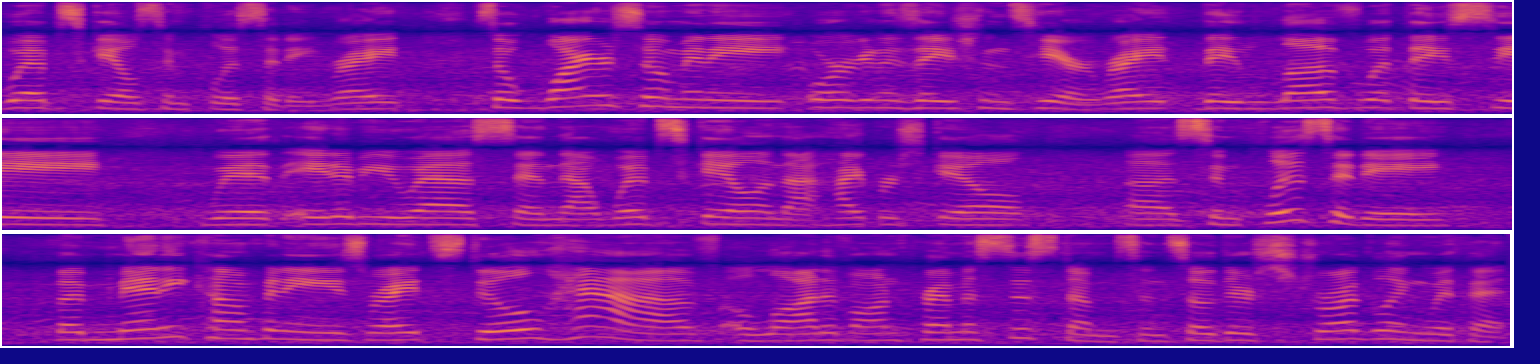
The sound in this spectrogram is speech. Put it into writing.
web scale simplicity, right? So why are so many organizations here, right? They love what they see with AWS and that web scale and that hyperscale uh, simplicity, but many companies, right, still have a lot of on-premise systems, and so they're struggling with it.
